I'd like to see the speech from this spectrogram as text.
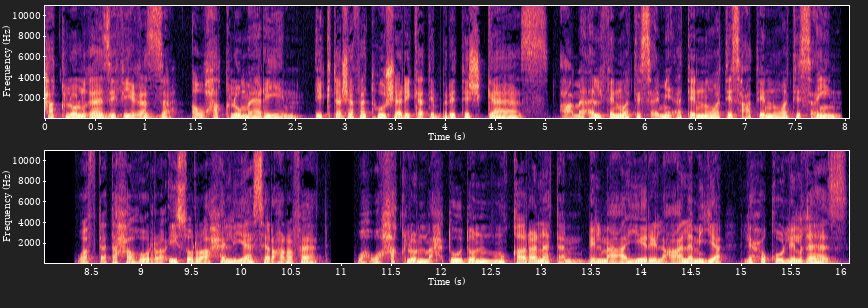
حقل الغاز في غزة أو حقل مارين اكتشفته شركة بريتش غاز عام 1999 وافتتحه الرئيس الراحل ياسر عرفات وهو حقل محدود مقارنة بالمعايير العالمية لحقول الغاز.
